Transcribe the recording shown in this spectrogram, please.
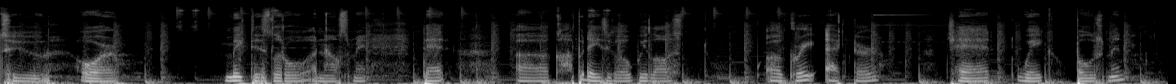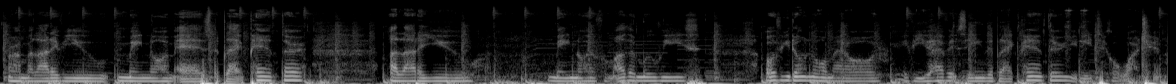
to or make this little announcement that a couple days ago we lost a great actor, Chadwick Boseman. Um, a lot of you may know him as the Black Panther. A lot of you may know him from other movies or if you don't know him at all, if you haven't seen the Black Panther, you need to go watch him.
